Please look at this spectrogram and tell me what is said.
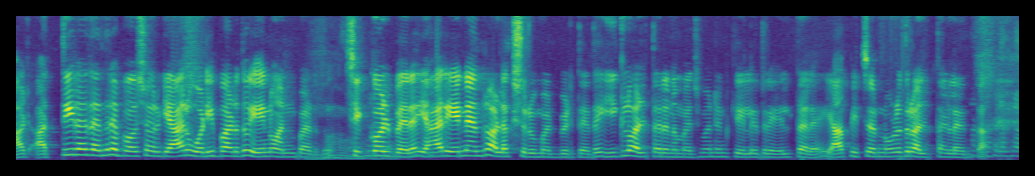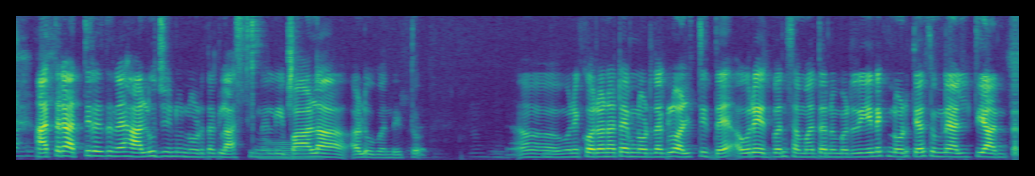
ಹತ್ತಿರೋದಂದ್ರೆ ಬಹುಶಃ ಅವ್ರಿಗೆ ಯಾರು ಹೊಡಿಬಾರ್ದು ಏನು ಅನ್ಬಾರ್ದು. ಚಿಕ್ಕೋಳ್ ಬೇರೆ ಯಾರು ಏನೇ ಅಂದ್ರೂ ಅಳಕ್ ಶುರು ಮಾಡ್ಬಿಡ್ತಾ ಇದೆ. ಈಗಲೂ ಅಳ್ತಾರೆ ನಮ್ಮ ಯಜಮಾನ್ರನ್ನ ಕೇಳಿದ್ರೆ ಹೇಳ್ತಾರೆ ಯಾವ ಪಿಕ್ಚರ್ ನೋಡಿದ್ರು ಅಳ್ತಾಳೆ ಅಂತ. ಆ ಥರ ಹತ್ತಿರದಂದ್ರೆ ಹಾಲು ಜೇನು ನೋಡಿದಾಗ ಲಾಸ್ಟಿನಲ್ಲಿ ಭಾಳ ಅಳು ಬಂದಿತ್ತು. ಮೊನ್ನೆ ಕೊರೋನಾ ಟೈಮ್ ನೋಡಿದಾಗ್ಲೂ ಅಳ್ತಿದ್ದೆ. ಅವರೇ ಎದ್ದು ಬಂದು ಸಮಾಧಾನ ಮಾಡಿದ್ರು. ಏನಕ್ಕೆ ನೋಡ್ತೀಯಾ ಸುಮ್ಮನೆ ಅಳ್ತೀಯ ಅಂತ.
